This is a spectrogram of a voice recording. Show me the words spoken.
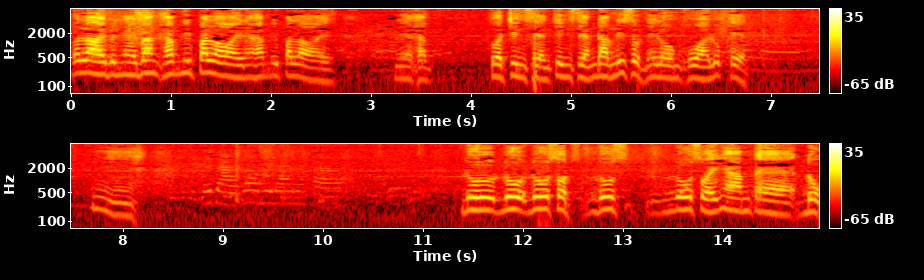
ป้าลอยเป็นไงบ้างครับ นี่ป้าลอยนะครับ นี่ป้าลอยเนี่ยครับ ตัวจริงเสียงจริงเสียงดังที่สุดในโรงครัวลูกเพจนี่ไม่ดังก็ไม่ได้นะคะดูดูดูสดดูดูสวยงามแต่ดุ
